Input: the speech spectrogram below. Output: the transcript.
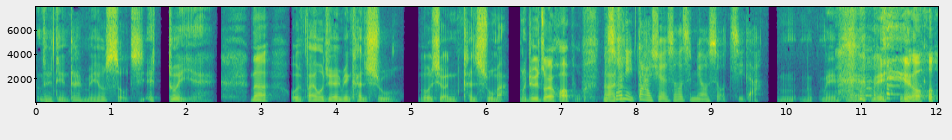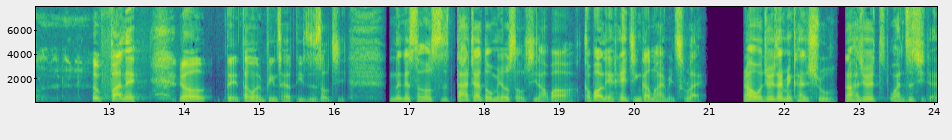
那个年代没有手机，哎，对耶。那我反正我就在那边看书，我喜欢看书嘛，我就会坐在花圃。你说你大学的时候是没有手机的？嗯，没没没，没有，很烦呢。然后对，当完兵才有第一只手机。那个时候是大家都没有手机，好不好？搞不好连黑金刚都还没出来。然后我就会在那边看书，然后他就会玩自己的，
